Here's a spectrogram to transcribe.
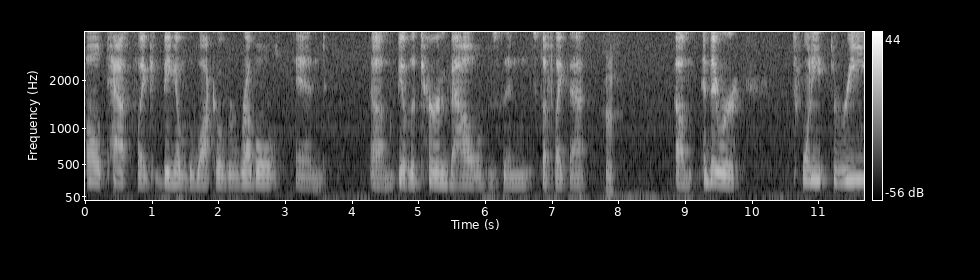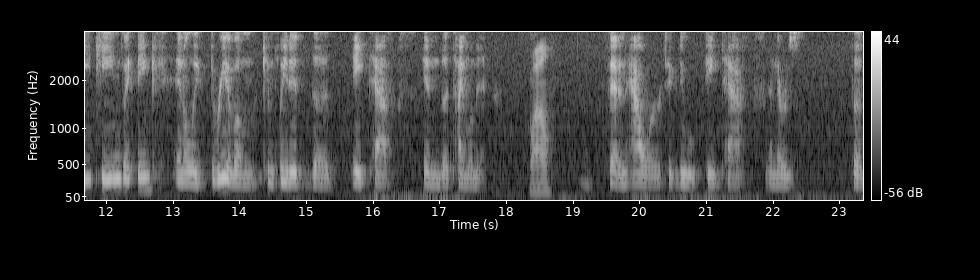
all tasks like being able to walk over rubble and um, be able to turn valves and stuff like that. Hmm. Um, and there were 23 teams, I think, and only three of them completed the eight tasks in the time limit. Wow. Had an hour to do eight tasks, and there was the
